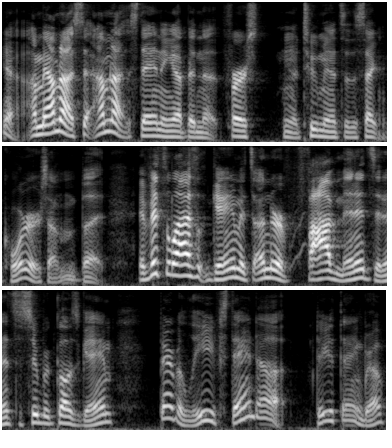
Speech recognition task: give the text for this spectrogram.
Yeah. I mean, I'm not I'm not standing up in the first, you know, 2 minutes of the second quarter or something, but if it's the last game, it's under 5 minutes and it's a super close game, better believe stand up. Do your thing, bro.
